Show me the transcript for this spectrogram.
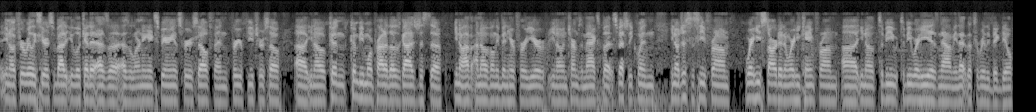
you know if you're really serious about it, you look at it as a as a learning experience for yourself and for your future. So uh, you know couldn't couldn't be more proud of those guys. Just uh, you know I've, I know I've only been here for a year, you know in terms of Max, but especially Quentin, you know just to see from where he started and where he came from, uh, you know to be to be where he is now. I mean that that's a really big deal.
